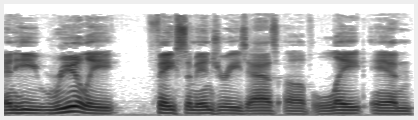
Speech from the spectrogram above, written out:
and he really faced some injuries as of late. And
